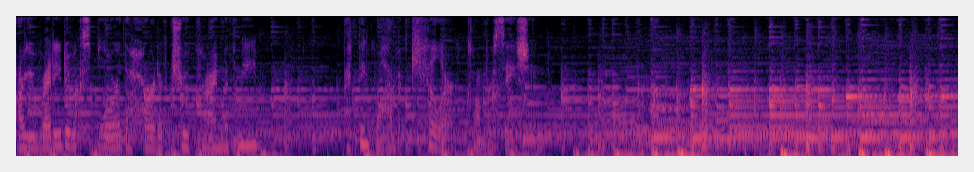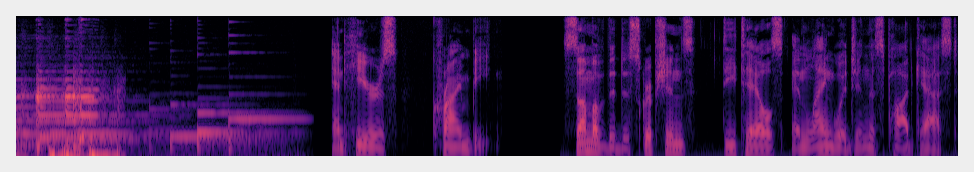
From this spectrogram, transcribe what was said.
are you ready to explore the heart of true crime with me? Think we'll have a killer conversation. And here's Crime Beat. Some of the descriptions, details, and language in this podcast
